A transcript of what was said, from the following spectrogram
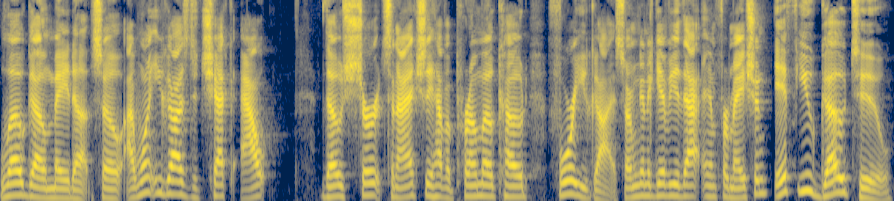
logo made up. So I want you guys to check out those shirts and I actually have a promo code for you guys. So I'm going to give you that information. If you go to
